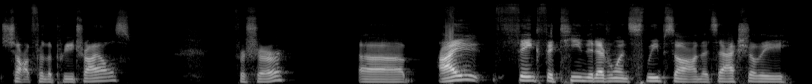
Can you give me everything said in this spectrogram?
shot for the pre-trials for sure. Uh, I think the team that everyone sleeps on that's actually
